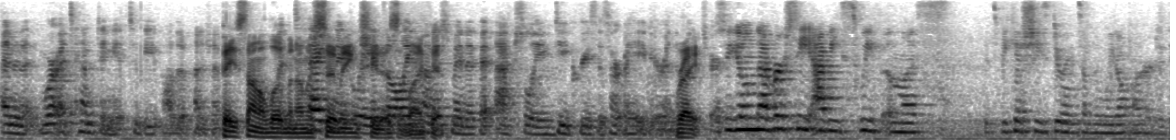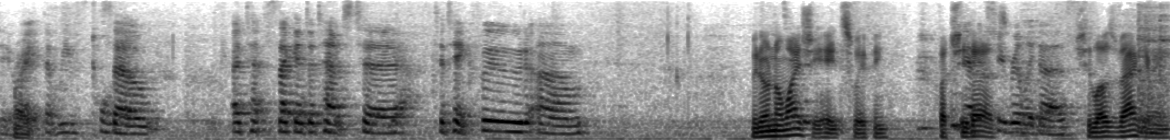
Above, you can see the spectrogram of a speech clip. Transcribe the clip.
And it- we're attempting it to be positive punishment. Based on a But limit, I'm assuming technically, she it's doesn't only like it. punishment if it actually decreases her behavior in the Right. future. So you'll never see Abby sweep unless it's because she's doing something we don't want her to do. Right. That we've told her. So, attempt, second attempts to Yeah. to take food. Um, We don't know why she hates sweeping, but she yeah, does. She really does. She loves vacuuming,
